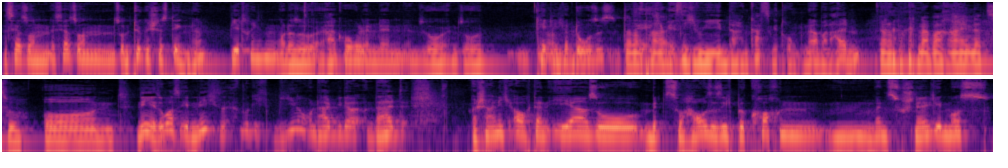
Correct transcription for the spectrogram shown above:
Ist ja so ein, ist ja so ein, so ein tückisches Ding, ne? Bier trinken oder so Alkohol in den, in so, in so täglicher Dosis. dann ein ich paar- habe jetzt nicht irgendwie jeden Tag einen Kasten getrunken, ne? Aber einen halben. Dann ein paar Knabbereien dazu. Und nee, sowas eben nicht. Wirklich Bier und halt wieder, und halt wahrscheinlich auch dann eher so mit zu Hause sich bekochen, wenn es zu schnell gehen muss,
